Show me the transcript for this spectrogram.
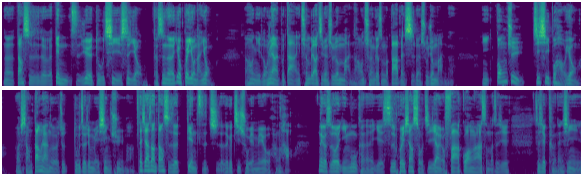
那当时这个电子阅读器是有，可是呢又贵又难用，然后你容量也不大，你存不了几本书就满了，好像存个什么八本十本书就满了。你工具机器不好用啊，想当然尔，就读者就没兴趣嘛。再加上当时的电子纸的这个技术也没有很好。那个时候，荧幕可能也是会像手机一样有发光啊，什么这些这些可能性，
